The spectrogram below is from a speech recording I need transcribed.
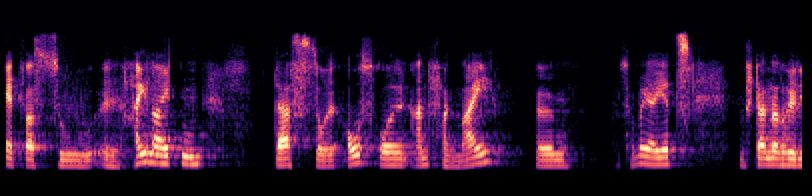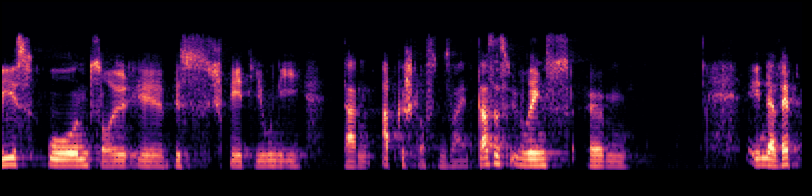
etwas zu äh, highlighten. Das soll ausrollen Anfang Mai. Ähm, das haben wir ja jetzt im Standard Release und soll äh, bis spät Juni dann abgeschlossen sein. Das ist übrigens ähm, in der Web-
